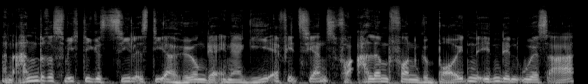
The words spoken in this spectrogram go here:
Ein anderes wichtiges Ziel ist die Erhöhung der Energieeffizienz, vor allem von Gebäuden in den USA USA.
